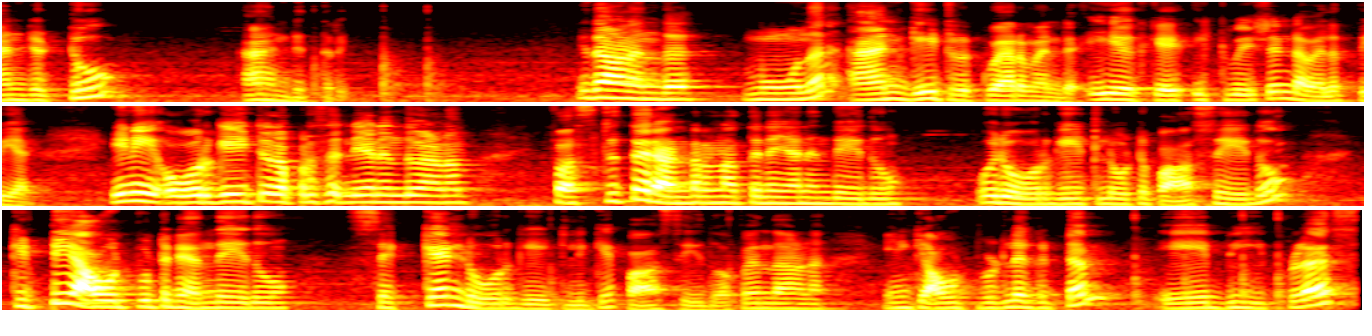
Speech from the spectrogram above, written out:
AND two AND three ഇതാണ് എന്ത്? മൂന്ന് ആൻഡ് ഗേറ്റ് റിക്വയർമെന്റ് ഈ ഇക്വേഷൻ ഡെവലപ്പ് ചെയ്യാൻ. ഇനി ഓർ ഗേറ്റ് റെപ്രസെന്റ് ചെയ്യാൻ എന്ത് വേണം? ഫസ്റ്റത്തെ രണ്ടെണ്ണത്തിന് ഞാൻ എന്ത് ചെയ്തു? ഒരു ഓർ ഗേറ്റിലോട്ട് പാസ് ചെയ്തു. കിട്ടിയ ഔട്ട്പുട്ടിനെ എന്ത് ചെയ്തു? സെക്കൻഡ് ഓർ ഗേറ്റിലേക്ക് പാസ് ചെയ്തു. അപ്പോൾ എന്താണ്? എനിക്ക് ഔട്ട്പുട്ടിൽ കിട്ടും A B plus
